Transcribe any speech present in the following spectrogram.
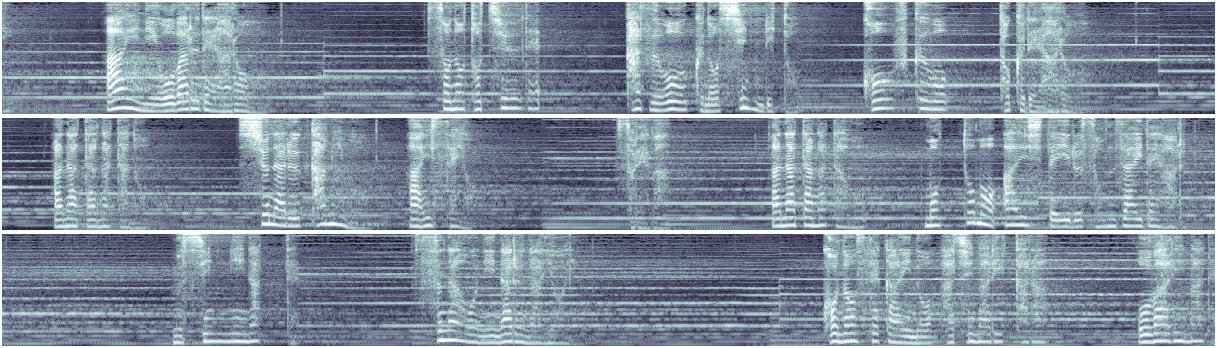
愛に終わるであろう。その途中で数多くの真理と幸福を説くであろう。あなた方の主なる神を愛せよ。それはあなた方を最も愛している存在である。無心になって素直になるがよい。この世界の始まりから終わりまで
